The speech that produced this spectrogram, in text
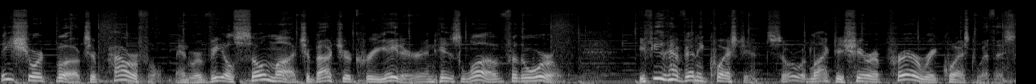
These short books are powerful and reveal so much about your Creator and His love for the world. If you have any questions or would like to share a prayer request with us,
